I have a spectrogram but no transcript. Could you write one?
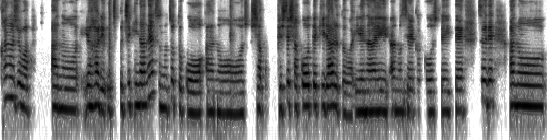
彼女はあのやはり内気なね、そのちょっとこうあの社決して社交的であるとは言えないあの性格をしていて、それであの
